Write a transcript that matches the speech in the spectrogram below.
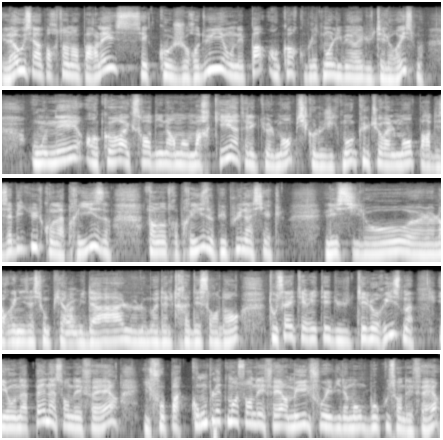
là où c'est important d'en parler, c'est qu'aujourd'hui, on n'est pas encore complètement libéré du terrorisme. On est encore extraordinairement marqué intellectuellement, psychologiquement, culturellement par des habitudes qu'on a prises dans l'entreprise depuis plus d'un siècle. Les silos, euh, l'organisation pyramidale, le modèle très descendant, tout ça est hérité du terrorisme et on a peine à s'en défaire. Il ne faut pas complètement s'en défaire, mais il faut évidemment beaucoup s'en défaire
